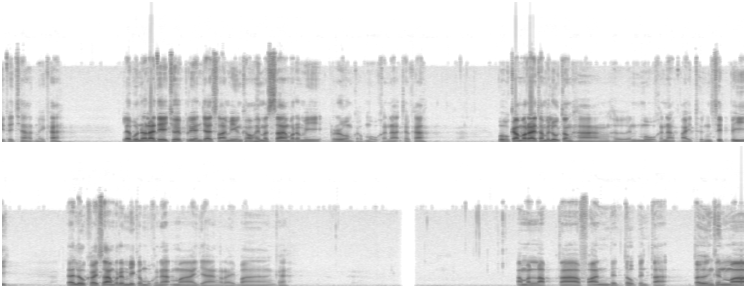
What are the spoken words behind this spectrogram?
ดีตชาติไหมคะ และบุญอะไรที่ช่วยเปลี่ยนใจสามีของเขาให้มาสร้างบารมีร่วมกับหมู่คณะเจ้าคะบุพกรรมอะไรทำให้ลูกต้องห่างเหินหมู่คณะไปถึงสิบปี และลูกเคยสร้างบารมีกับหมู่คณะมาอย่างไรบ้างคะเอามาหลับตาฟันเป็นตุเป็นตะตื่นขึ้นมา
